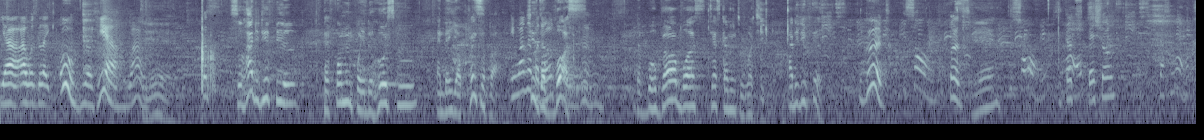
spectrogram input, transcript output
yeah, I was like, oh, you're here. Wow. Yeah. 'Cause So, how did you feel performing for the whole school and then your principal? it wasn't She's for the whole boss. school. Mm. The overall boss just coming to watch you. How did you feel? Good. The song, Because Yeah. the song, it felt special. the snacks.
